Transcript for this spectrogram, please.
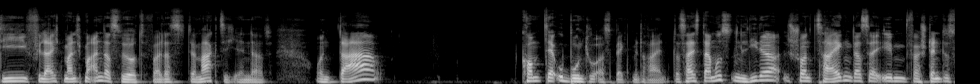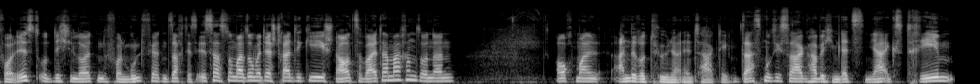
die vielleicht manchmal anders wird, weil das der Markt sich ändert. Und da kommt der Ubuntu-Aspekt mit rein. Das heißt, da muss ein Leader schon zeigen, dass er eben verständnisvoll ist und nicht den Leuten von Mund fährt und sagt, jetzt ist das nun mal so mit der Strategie, Schnauze weitermachen, sondern auch mal andere Töne an den Tag legen. Das muss ich sagen, habe ich im letzten Jahr extrem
